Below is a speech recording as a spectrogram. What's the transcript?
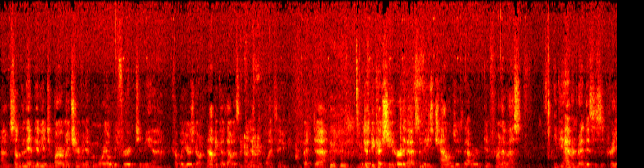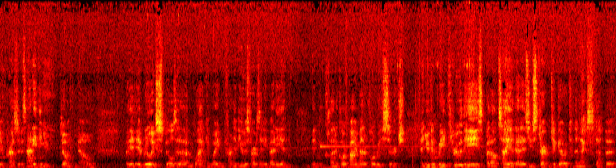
Um, something that Vivian Tabar, my chairman at Memorial, referred to me uh, a couple of years ago, not because I was unethical, I think, but uh, just because she heard about some of these challenges that were in front of us. If you haven't read this, this is pretty impressive. It's not anything you don't know, but it, it really spills it out in black and white in front of you as far as anybody in, in clinical or biomedical research. And you can read through these, but I'll tell you that as you start to go to the next step of,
